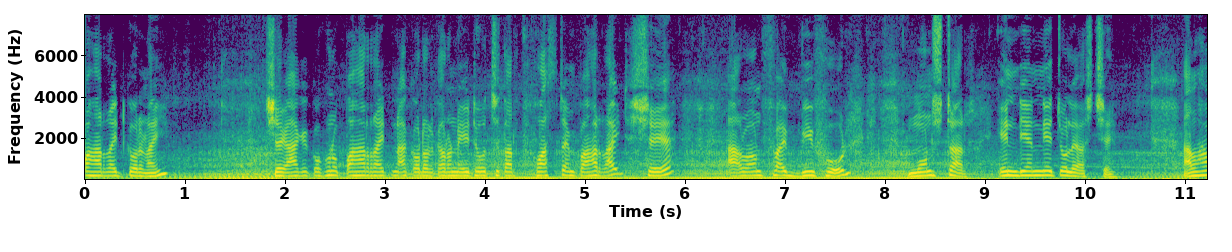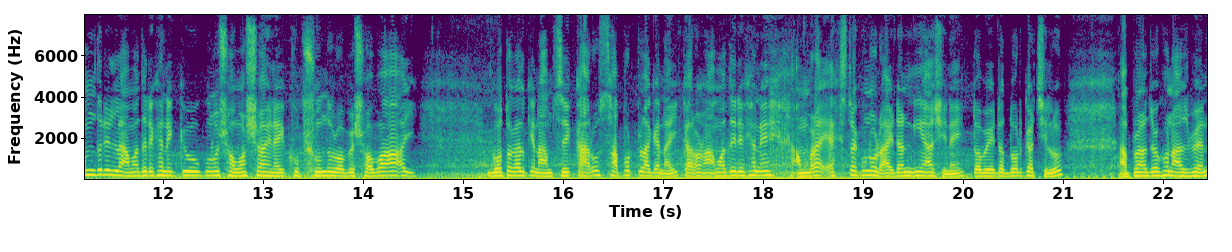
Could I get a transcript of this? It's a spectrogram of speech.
পাহাড় রাইড করে নাই। সে আগে কখনো পাহাড় রাইড না করার কারণে এটা হচ্ছে তার ফার্স্ট টাইম পাহাড় রাইড। সে R one five V four monster Indian নিয়ে চলে আসছে। আলহামদুলিল্লাহ, আমাদের এখানে কেউ কোনো সমস্যা হয় নাই, খুব সুন্দরভাবে সবাই গতকালকে নামছে। কারও সাপোর্ট লাগে নাই, কারণ আমাদের এখানে আমরা এক্সট্রা কোনো রাইডার নিয়ে আসি নাই। তবে এটা দরকার ছিল। আপনারা যখন আসবেন,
